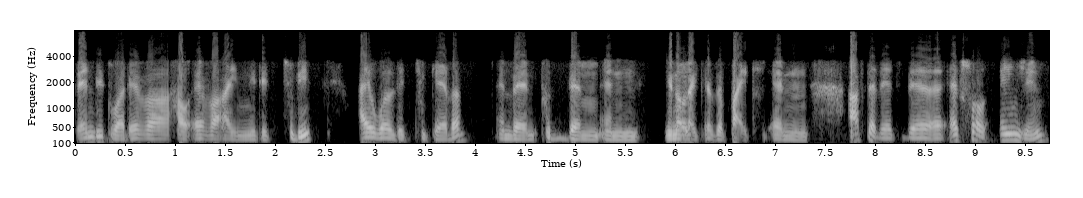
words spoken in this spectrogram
bend it whatever, however I need it to be. I weld it together and then put them in, you know, like as a bike. And after that, the actual engine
